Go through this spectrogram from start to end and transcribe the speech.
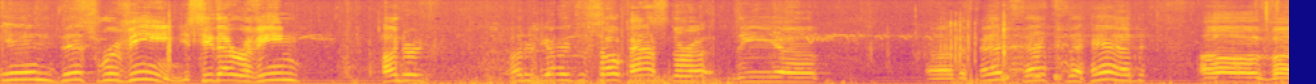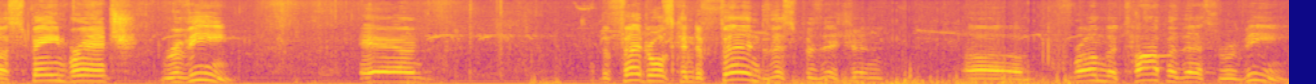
in this ravine. You see that ravine? 100, 100 yards or so past the the uh, uh, the fence. That's the head of uh, Spain Branch Ravine. And the Federals can defend this position um, from the top of this ravine.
